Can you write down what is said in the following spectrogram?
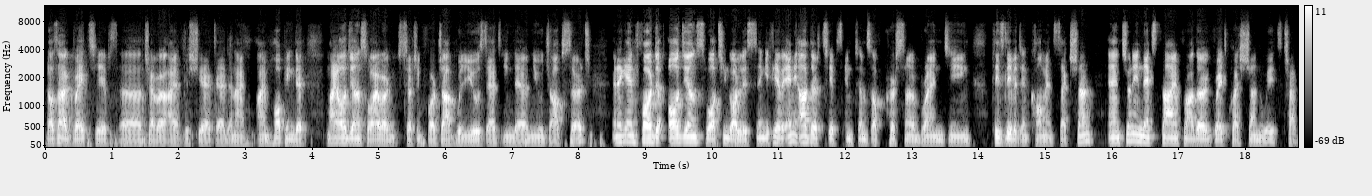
Those are great tips, uh, Trevor. I appreciate that. And I, I'm hoping that my audience, whoever searching for a job, will use that in their new job search. And again, for the audience watching or listening, if you have any other tips in terms of personal branding, please leave it in comment section and tune in next time for another great question with Trevor.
